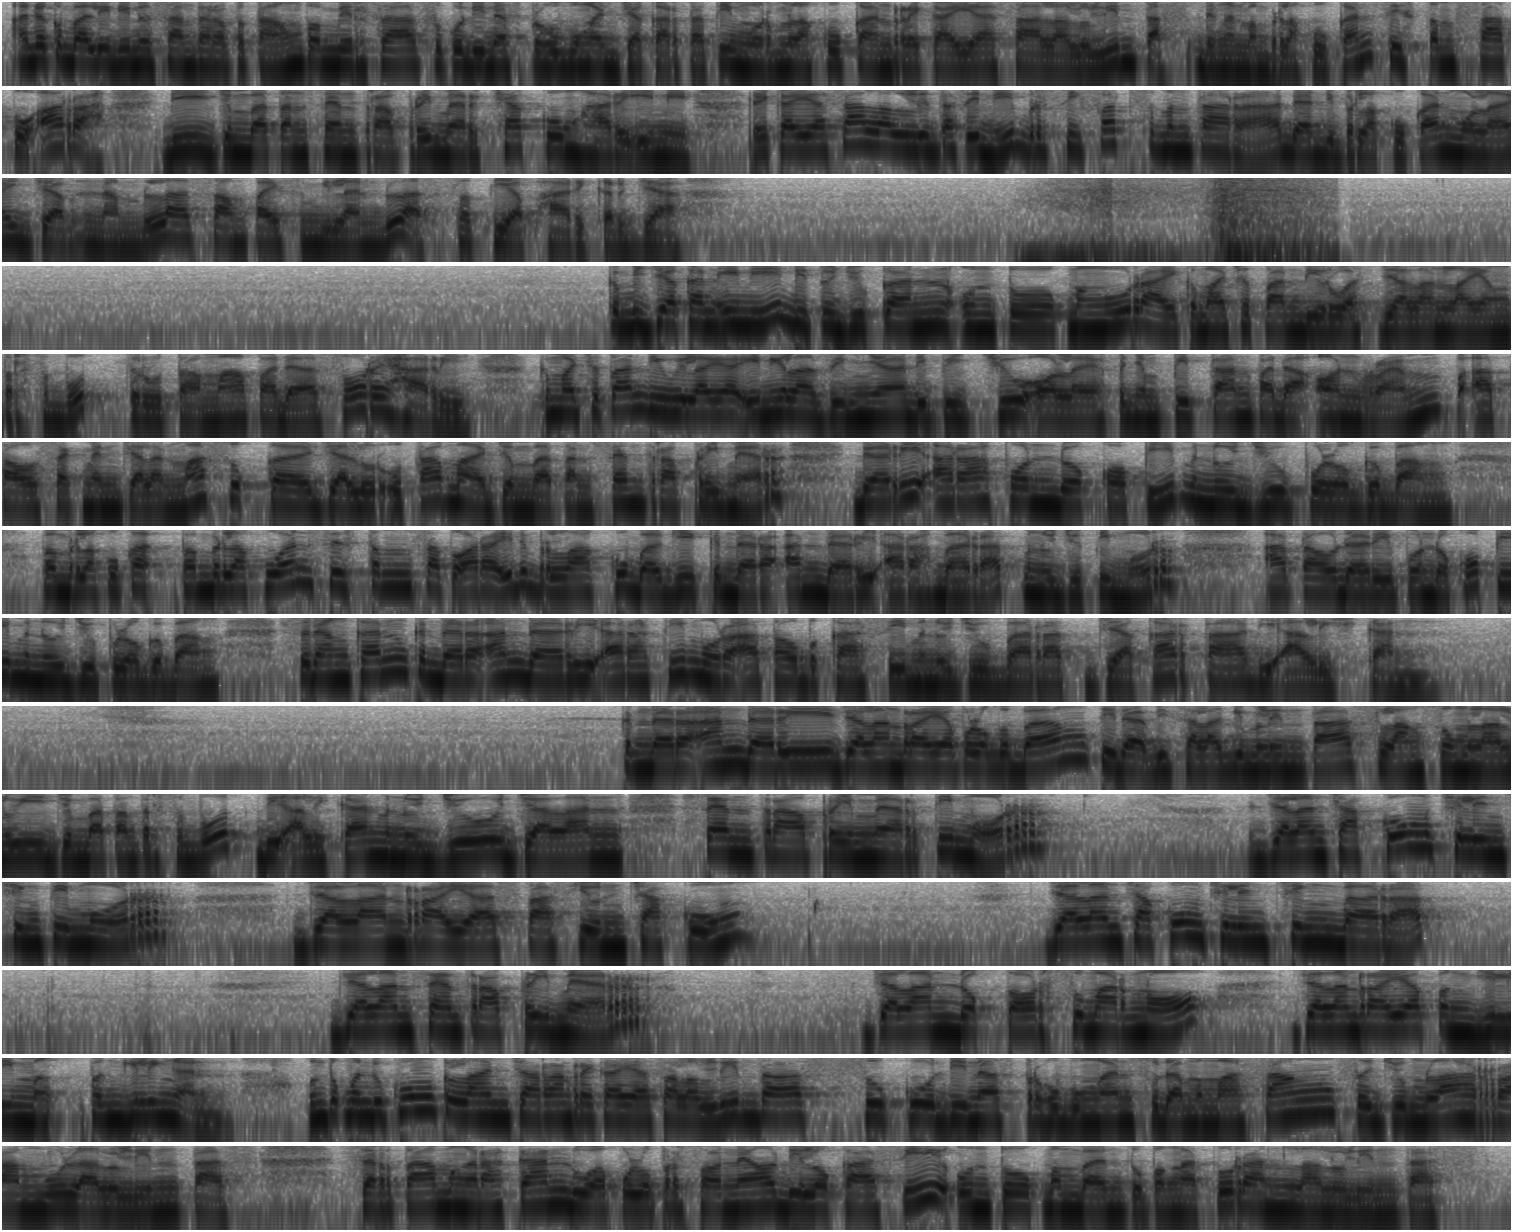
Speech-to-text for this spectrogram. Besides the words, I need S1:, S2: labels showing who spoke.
S1: Anda kembali di Nusantara Petang, pemirsa suku Dinas Perhubungan Jakarta Timur melakukan rekayasa lalu lintas dengan memperlakukan sistem satu arah di Jembatan Sentra Primer Cakung hari ini. Rekayasa lalu lintas ini bersifat sementara dan diberlakukan mulai jam 16 sampai 19 setiap hari kerja. Kebijakan ini ditujukan untuk mengurai kemacetan di ruas jalan layang tersebut, terutama pada sore hari. Kemacetan di wilayah ini lazimnya dipicu oleh penyempitan pada on-ramp atau segmen jalan masuk ke jalur utama jembatan sentra primer dari arah Pondok Kopi menuju Pulau Gebang. Pemberlakuan sistem satu arah ini berlaku bagi kendaraan dari arah barat menuju timur atau dari Pondokopi menuju Pulau Gebang. Sedangkan kendaraan dari arah timur atau Bekasi menuju barat Jakarta dialihkan. Kendaraan dari Jalan Raya Pulau Gebang tidak bisa lagi melintas langsung melalui jembatan tersebut, dialihkan menuju Jalan Sentra Primer Timur Jalan Cakung Cilincing Timur, Jalan Raya Stasiun Cakung, Jalan Cakung Cilincing Barat, Jalan Sentra Primer, Jalan Dr. Sumarno, Jalan Raya Penggilingan. Untuk mendukung kelancaran rekayasa lalu lintas, suku Dinas Perhubungan sudah memasang sejumlah rambu lalu lintas serta mengerahkan 20 personel di lokasi untuk membantu pengaturan lalu lintas.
